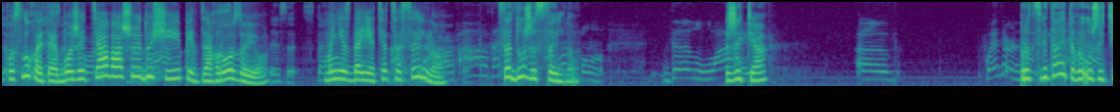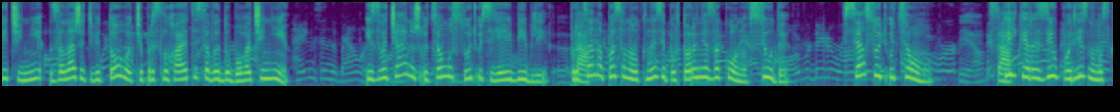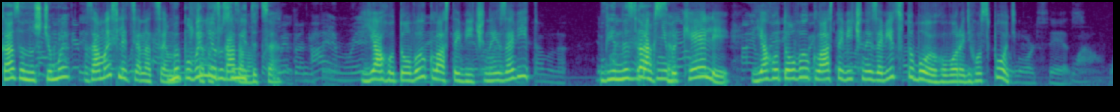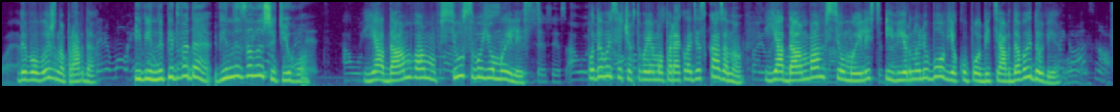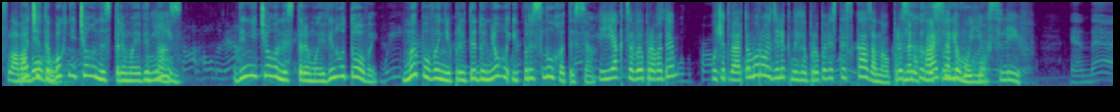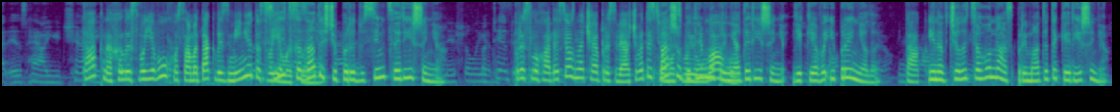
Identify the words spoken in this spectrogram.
Послухайте, бо життя вашої душі під загрозою. Мені здається, це сильно. це дуже сильно. Життя. Процвітаєте ви у житті чи ні, залежить від того, чи прислухаєтеся ви до Бога чи ні. І звичайно ж, у цьому суть усієї Біблії. Про це написано у книзі повторення закону всюди. Вся суть у цьому. Скільки разів по-різному сказано, що ми, Замисліться над цим. ми повинні тут розуміти це. Я готовий укласти вічний завіт. Він не Це так, ніби Келі. Я готовий укласти вічний завіт з тобою, говорить Господь. Дивовижно, правда? І він не підведе, він не залишить його. Я дам вам всю свою милість. Подивися, чи в твоєму перекладі сказано: Я дам вам всю милість і вірну любов, яку пообіцяв Давидові. Слава Бачите, Богу. Бог нічого не стримує від Ні. нас. Він нічого не стримує, він готовий. Ми повинні прийти до нього і прислухатися. І як це виправити? У четвертому розділі книги приповісти сказано: прислухайся до вухо. моїх слів. Так, нахили своє вухо. Саме так ви змінюєте своє Слід мислення. сказати, що передусім це рішення. Прислухатися означає присвячувати цьому Спершу свою потрібно увагу. прийняти рішення, яке ви і прийняли, Так, і навчили цього нас приймати таке рішення.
